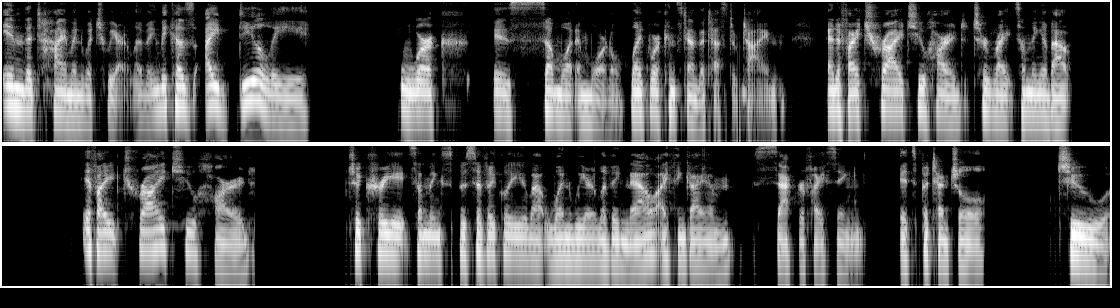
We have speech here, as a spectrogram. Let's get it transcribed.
in the time in which we are living. Because ideally, work is somewhat immortal, like work can stand the test of time. And if I try too hard to write something about, if I try too hard to create something specifically about when we are living now, I think I am sacrificing its potential to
